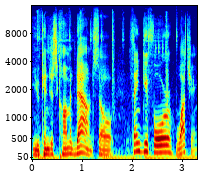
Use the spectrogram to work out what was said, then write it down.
you can just comment down. So thank you for watching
